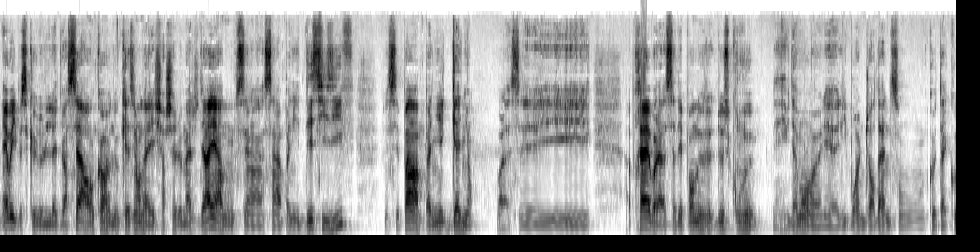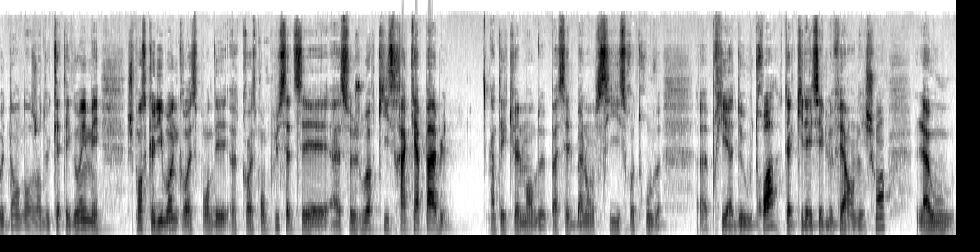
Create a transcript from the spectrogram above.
Mais oui, parce que l'adversaire a encore une occasion d'aller chercher le match derrière, donc c'est un, un, panier décisif, mais c'est pas un panier gagnant. Voilà, Après, voilà, ça dépend de, ce qu'on veut. évidemment, les LeBron Jordan sont côte à côte dans, ce genre de catégorie, mais je pense que LeBron correspondait, correspond plus à, ce joueur qui sera capable intellectuellement de passer le ballon s'il se retrouve euh, pris à deux ou trois, tel qu'il a essayé de le faire en échouant. Là où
